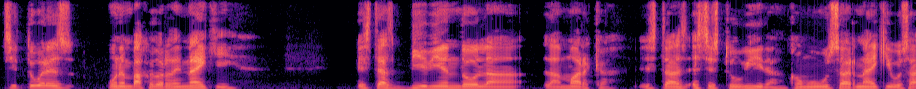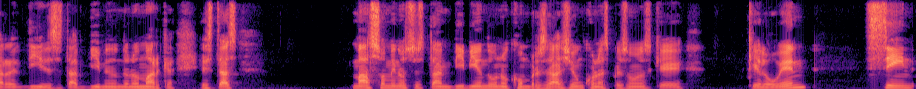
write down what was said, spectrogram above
si tú eres un embajador de Nike, estás viviendo la, la marca, estás, esta es tu vida, como usar Nike, usar Adidas, estás viviendo una marca, estás más o menos están viviendo una conversación con las personas que, que lo ven sin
